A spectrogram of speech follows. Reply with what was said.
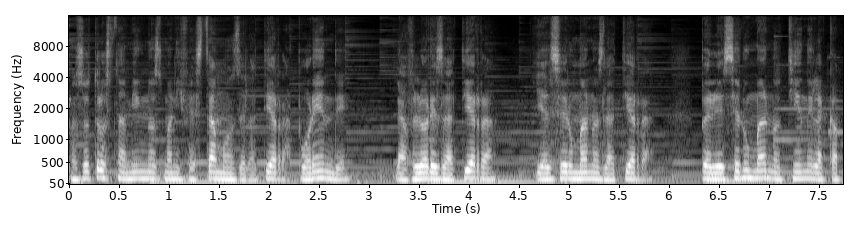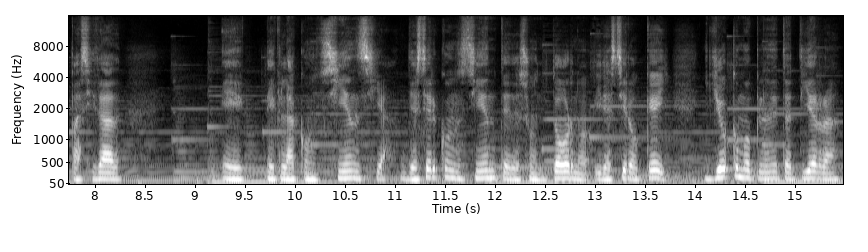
nosotros también nos manifestamos de la Tierra. Por ende, la flor es la Tierra y el ser humano es la Tierra. Pero el ser humano tiene la capacidad eh, de la conciencia, de ser consciente de su entorno y decir, ok, yo como planeta Tierra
